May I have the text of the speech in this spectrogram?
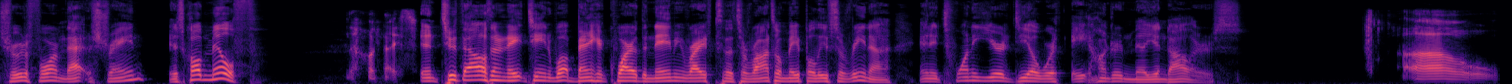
true to form, that strain is called MILF. Oh, nice. In 2018, what bank acquired the naming rights to the Toronto Maple Leafs Arena in a 20 year deal worth $800 million? Oh,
